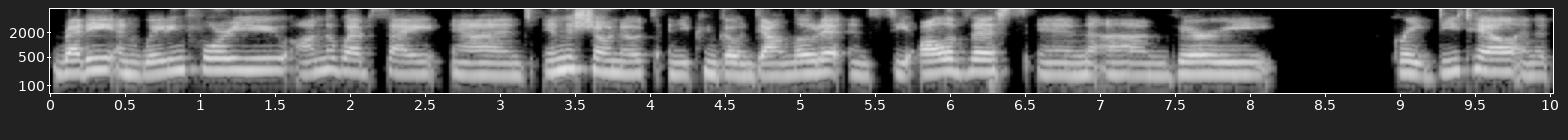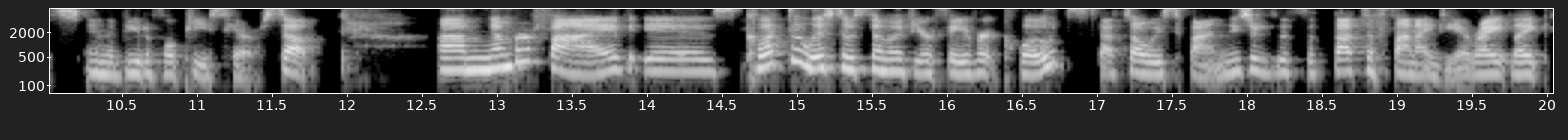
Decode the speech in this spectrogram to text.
ready and waiting for you on the website and in the show notes and you can go and download it and see all of this in um, very great detail and it's in a beautiful piece here. So, um, number five is collect a list of some of your favorite quotes. That's always fun. These are that's a, that's a fun idea, right? Like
